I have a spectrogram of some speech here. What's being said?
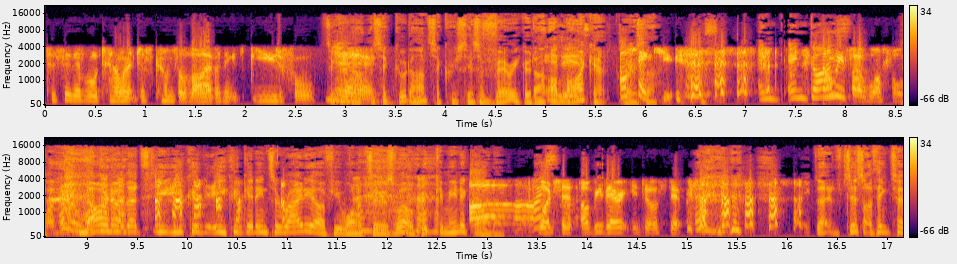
to see their raw talent just comes alive. I think it's beautiful. It's a, good, yeah. it's a good answer, Chris. It's a very good answer. I It is. like it. Oh, Clarissa. thank you. and, and Tell me if I waffle. I don't. No, no, that's you, you could you could get into radio if you wanted to as well. Good communicator. Oh, watch it. I'll be there at your doorstep. Just, I think to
